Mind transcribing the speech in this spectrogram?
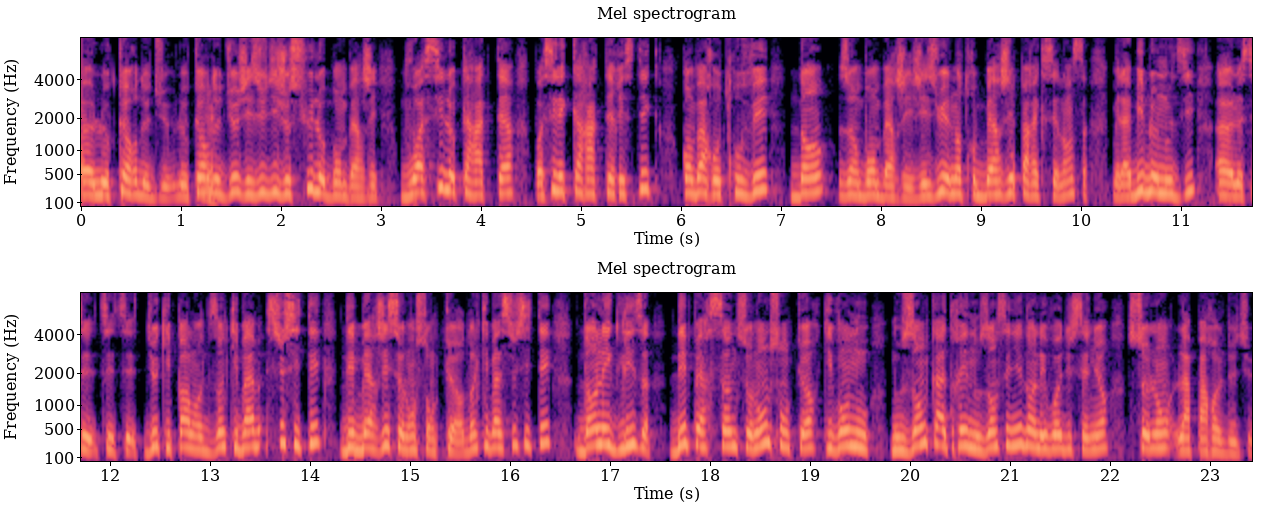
euh, le cœur de Dieu. Le cœur de Dieu, Jésus dit, je suis le bon berger. Voici le caractère, voici les caractéristiques qu'on va retrouver dans un bon berger. Jésus est notre berger par excellence, mais la Bible nous dit, euh, c'est Dieu qui parle en disant qu'il va susciter des bergers selon son cœur. Donc il va susciter dans l'Église des personnes selon son cœur qui vont nous, nous encadrer, nous enseigner dans les voies du Seigneur selon la parole de Dieu.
